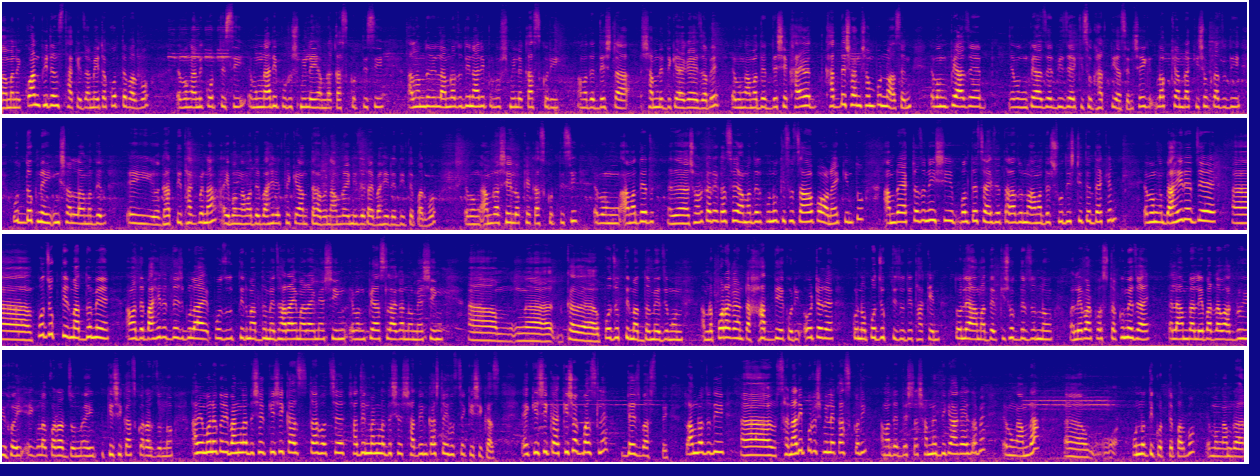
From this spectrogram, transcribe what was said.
মানে কনফিডেন্স থাকে যে আমি এটা করতে পারব এবং আমি করতেছি এবং নারী পুরুষ মিলেই আমরা কাজ করতেছি। আলহামদুলিল্লাহ আমরা যদি নারী পুরুষ মিলে কাজ করি, আমাদের দেশটা সামনের দিকে এগিয়ে যাবে এবং আমাদের দেশে খায়- খাদ্যে স্বয়ংসম্পূর্ণ আছেন এবং পেঁয়াজের এবং পেঁয়াজের বীজে কিছু ঘাটতি আছেন, সেই লক্ষ্যে আমরা কৃষকরা যদি উদ্যোগ নেই, ইনশাল্লাহ আমাদের এই ঘাটতি থাকবে না এবং আমাদের বাইরে থেকে আনতে হবে না, আমরাই নিজেরাই বাইরে দিতে পারব। এবং আমরা সেই লক্ষ্যে কাজ করতেছি এবং আমাদের সরকারের কাছে আমাদের কোনো কিছু চাওয়া পাওয়া নাই, কিন্তু আমরা একটা জিনিসই বলতে চাই যে তারা যেন আমাদের সুদৃষ্টিতে দেখেন এবং বাহিরের যে প্রযুক্তির মাধ্যমে আমাদের বাহিরের দেশগুলায় প্রযুক্তির মাধ্যমে ঝাড়াই মারাই মেশিন এবং পেঁয়াজ লাগানো মেশিন প্রযুক্তির মাধ্যমে যেমন আমরা পরাগায়নটা হাত দিয়ে করি, ওইটার কোনো প্রযুক্তি যদি থাকেন, তাহলে আমাদের কৃষকদের জন্য লেবার কস্টটা কমে যায়। তাহলে আমরা লেবাররাও আগ্রহী হই এগুলো করার জন্য, এই কৃষিকাজ করার জন্য। আমি মনে করি বাংলাদেশের কৃষিকাজটা হচ্ছে স্বাধীন বাংলাদেশের স্বাধীন কাজটাই হচ্ছে কৃষিকাজ। এই কৃষিকা কৃষক বাঁচলে দেশ বাঁচবে। তো আমরা যদি নারী পুরুষ মিলে কাজ করি, আমাদের দেশটা সামনের দিকে আগায় যাবে এবং আমরা উন্নতি করতে পারব এবং আমরা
